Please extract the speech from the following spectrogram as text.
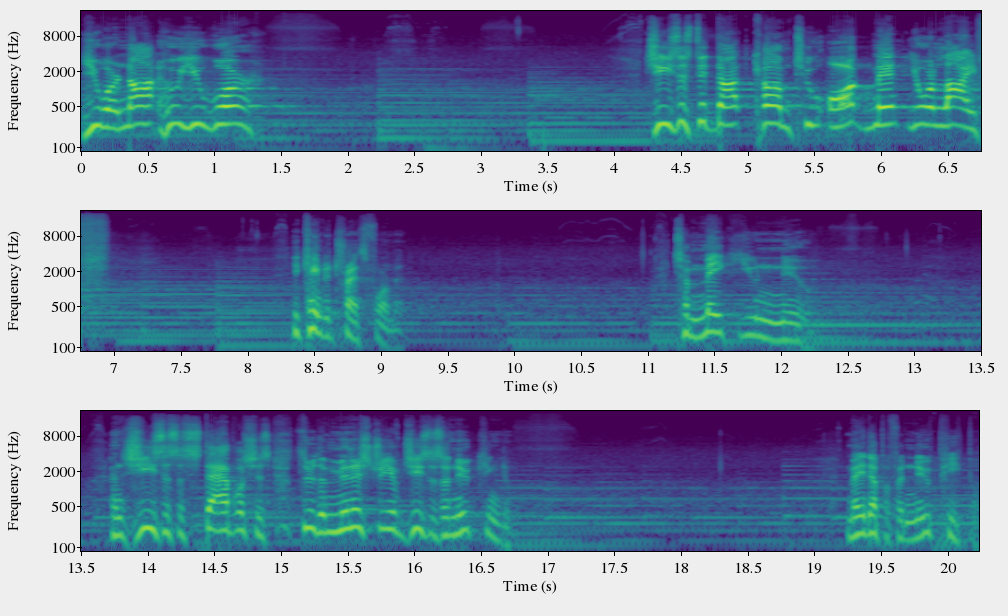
You are not who you were. Jesus did not come to augment your life, He came to transform it, to make you new. And Jesus establishes through the ministry of Jesus a new kingdom made up of a new people.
